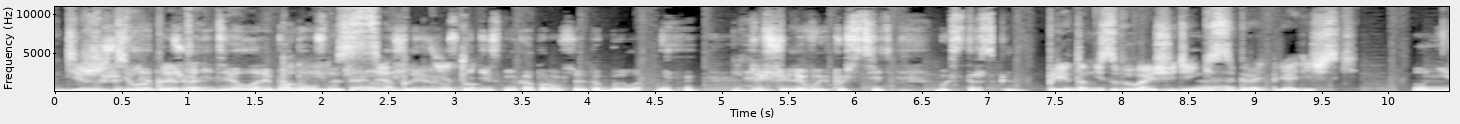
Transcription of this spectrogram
Держите вот это. ничего не делали, потом случайно нашли жесткий диск, на котором все это было. Решили выпустить. Быстро склеить. При этом не забывая еще деньги собирать периодически. Ну, не,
